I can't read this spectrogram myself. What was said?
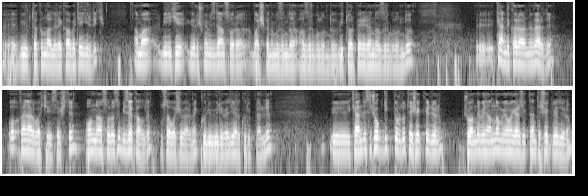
e, büyük takımlarla rekabete girdik. Ama bir iki görüşmemizden sonra başkanımızın da hazır bulunduğu, Vitor Pereira'nın da hazır bulunduğu e, kendi kararını verdi. O Fenerbahçe'yi seçti. Ondan sonrası bize kaldı bu savaşı vermek kulübüyle ve diğer kulüplerle. Ee, kendisi çok dik durdu. Teşekkür ediyorum. Şu anda beni anlamıyor ama gerçekten teşekkür ediyorum.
